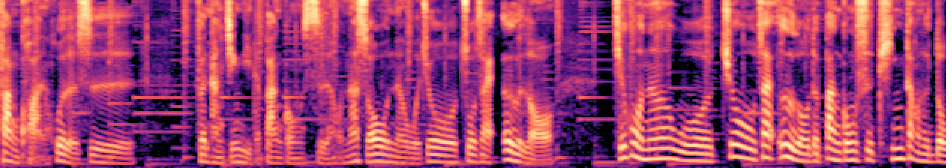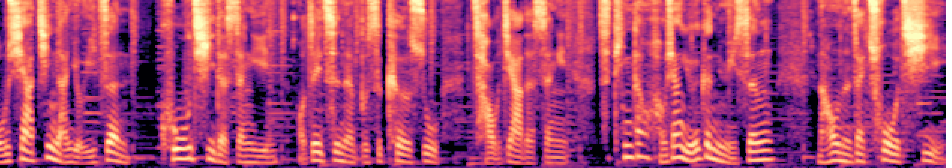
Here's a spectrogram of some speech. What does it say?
放款或者是分行经理的办公室哦。那时候呢，我就坐在二楼。结果呢，我就在二楼的办公室听到了楼下竟然有一阵哭泣的声音。哦，这次呢不是客诉吵架的声音，是听到好像有一个女生，然后呢在啜泣。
